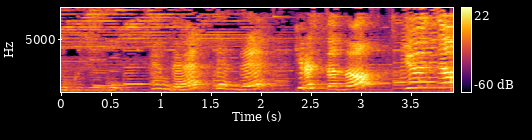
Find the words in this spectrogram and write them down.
3665点で点で。ひろしさんの優勝。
